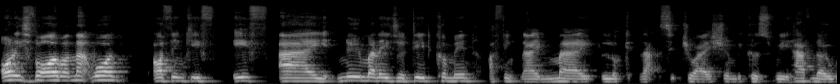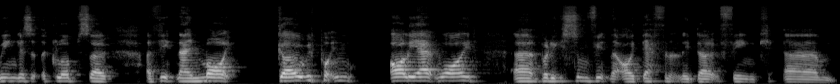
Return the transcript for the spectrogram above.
Honest vibe on that one. I think if if a new manager did come in, I think they may look at that situation because we have no wingers at the club. So I think they might go with putting Ollie out wide, uh, but it's something that I definitely don't think um,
